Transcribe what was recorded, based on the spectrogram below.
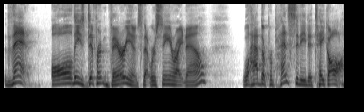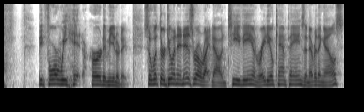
then all these different variants that we're seeing right now will have the propensity to take off before we hit herd immunity. So what they're doing in Israel right now in TV and radio campaigns and everything else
